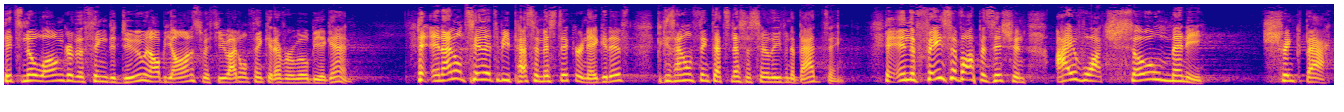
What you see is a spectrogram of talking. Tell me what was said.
It's no longer the thing to do, and I'll be honest with you, I don't think it ever will be again. And I don't say that to be pessimistic or negative, because I don't think that's necessarily even a bad thing. In the face of opposition, I've watched so many shrink back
